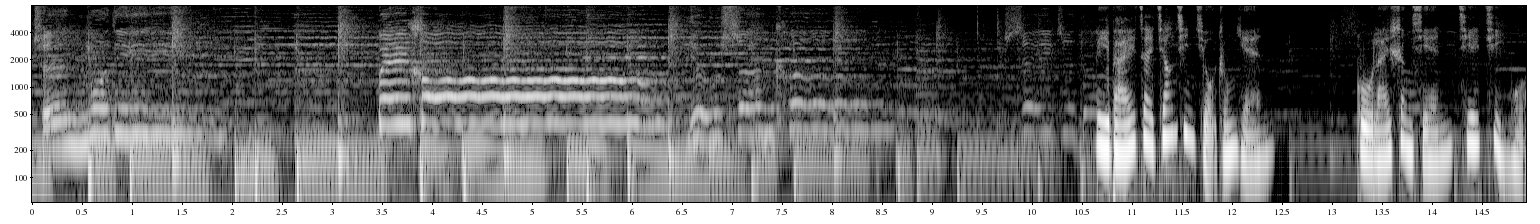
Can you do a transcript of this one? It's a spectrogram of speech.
沉默的。李白在《将进酒》中言：“古来圣贤皆寂寞。”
